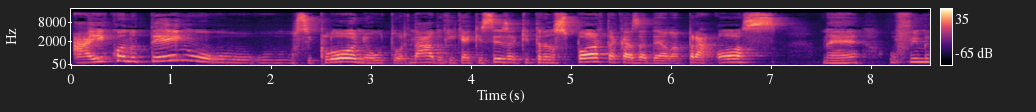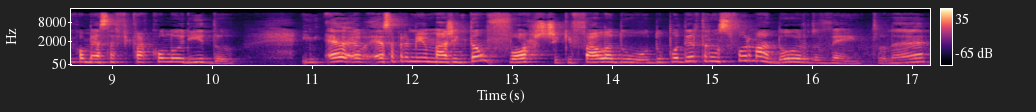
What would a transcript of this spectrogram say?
Aí, quando tem o, o, o ciclone ou o tornado, o que quer que seja, que transporta a casa dela para Oz, né, o filme começa a ficar colorido. E é, é, essa para mim é uma imagem tão forte que fala do, do poder transformador do vento, né?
